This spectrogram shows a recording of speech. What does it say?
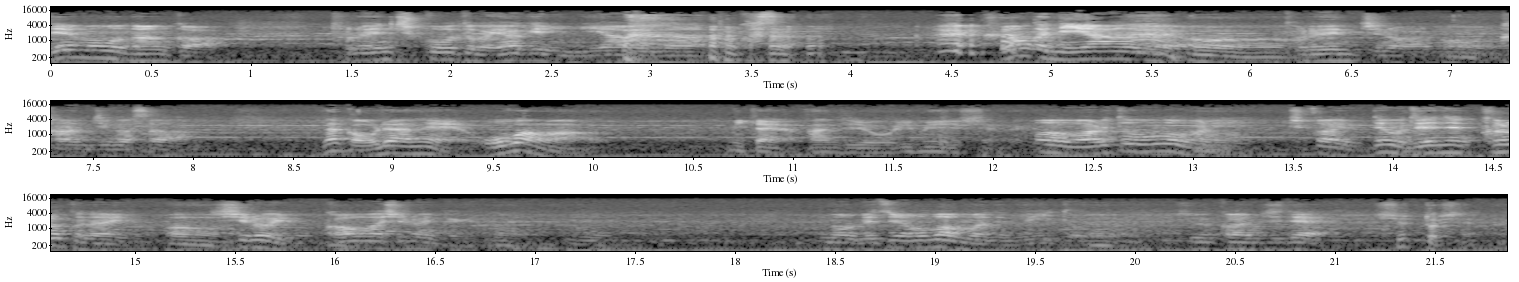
でもなんかトレンチコートがやけに似合うなとかさ。なんか似合うのよ、うんうん。トレンチのあの感じがさ。なんか俺はねオバマみたいな感じをイメージしてんだけまあど割とオバマに近いよ。でも全然黒くないよ、うん。白いよ。顔は白いんだけど、うん。まあ別にオバマでもいいと思う、うん。そういう感じで。シュッとしてんだよ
